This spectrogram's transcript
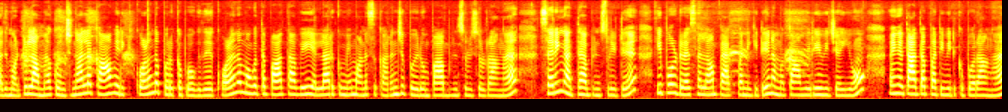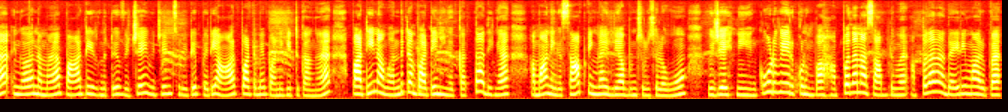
அது மட்டும் இல்லாமல் கொஞ்ச நாளில் காவேரிக்கு குழந்தை பிறக்க போகுது. குழந்தை முகத்தை பார்த்தாவே எல்லாருக்குமே மனசு கரைஞ்சு போயிடும்ப்பா அப்படின்னு சொல்லி சொல்கிறாங்க சரிங்க அத்தை அப்படின்னு சொல்லிட்டு இப்போது ட்ரெஸ் எல்லாம் பேக் பண்ணிக்கிட்டு நம்ம காவேரியும் விஜயும் எங்கள் தாத்தா பாட்டி வீட்டுக்கு போகிறாங்க இங்கே நம்ம பாட்டி இருந்துட்டு விஜய் விஜய்னு சொல்லிட்டு பெரிய ஆர்ப்பாட்டமே பண்ணிக்கிட்டு இருக்காங்க. பாட்டி நான் வந்துட்டேன் பாட்டி நீங்கள் கத்தாதீங்க. அம்மா நீங்கள் சாப்பிட்டீங்களா இல்லையா அப்படின்னு சொல்லி சொல்லவும் விஜய் நீ என் கூடவே இருக்கணும்ப்பா அப்போ தான் நான் சாப்பிடுவேன். அப்போ தான் நான் தைரியமாக இருப்பேன்.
